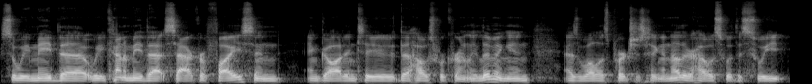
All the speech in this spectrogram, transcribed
So we made the we kind of made that sacrifice and and got into the house we're currently living in, as well as purchasing another house with a suite.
